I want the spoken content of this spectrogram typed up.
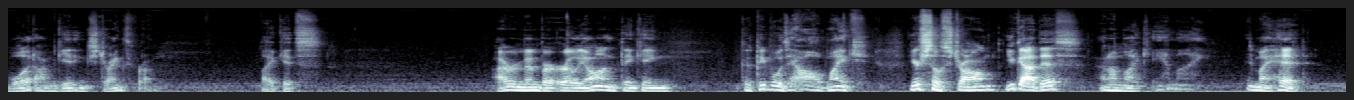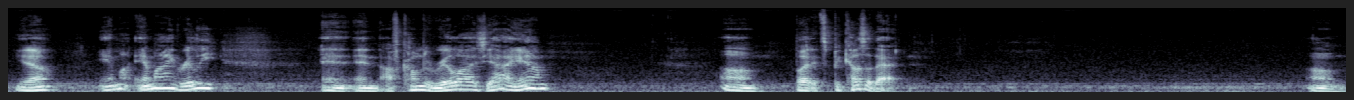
what I'm getting strength from. Like it's. I remember early on thinking, because people would say, "Oh, Mike, you're so strong. You got this," and I'm like, "Am I?" In my head, you know, am I? Am I really? And and I've come to realize, yeah, I am. Um, but it's because of that. Um,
